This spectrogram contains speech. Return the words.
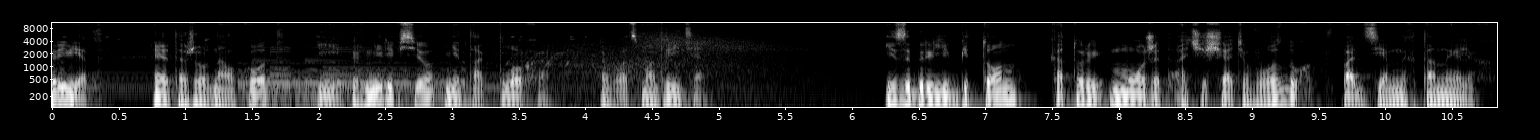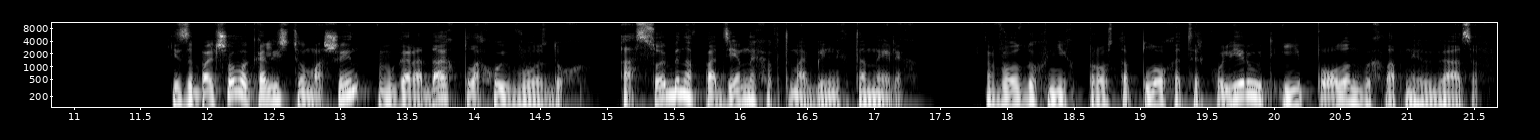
Привет! Это журнал Код, и в мире все не так плохо. Вот смотрите. Изобрели бетон, который может очищать воздух в подземных тоннелях. Из-за большого количества машин в городах плохой воздух, особенно в подземных автомобильных тоннелях. Воздух в них просто плохо циркулирует и полон выхлопных газов.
